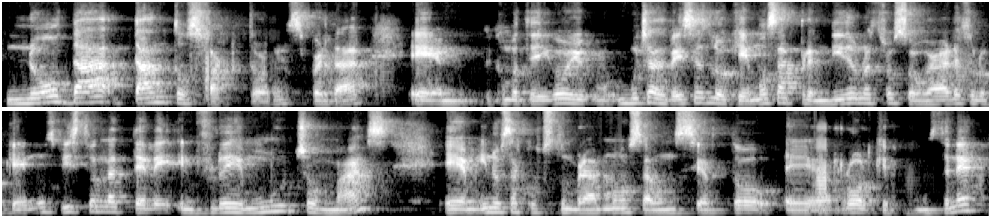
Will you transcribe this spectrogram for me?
no da tantos factores, ¿verdad? Em, como te digo, muchas veces lo que hemos aprendido en nuestros hogares o lo que hemos visto en la tele influye mucho más em, y nos acostumbramos a un cierto eh, rol que podemos tener.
